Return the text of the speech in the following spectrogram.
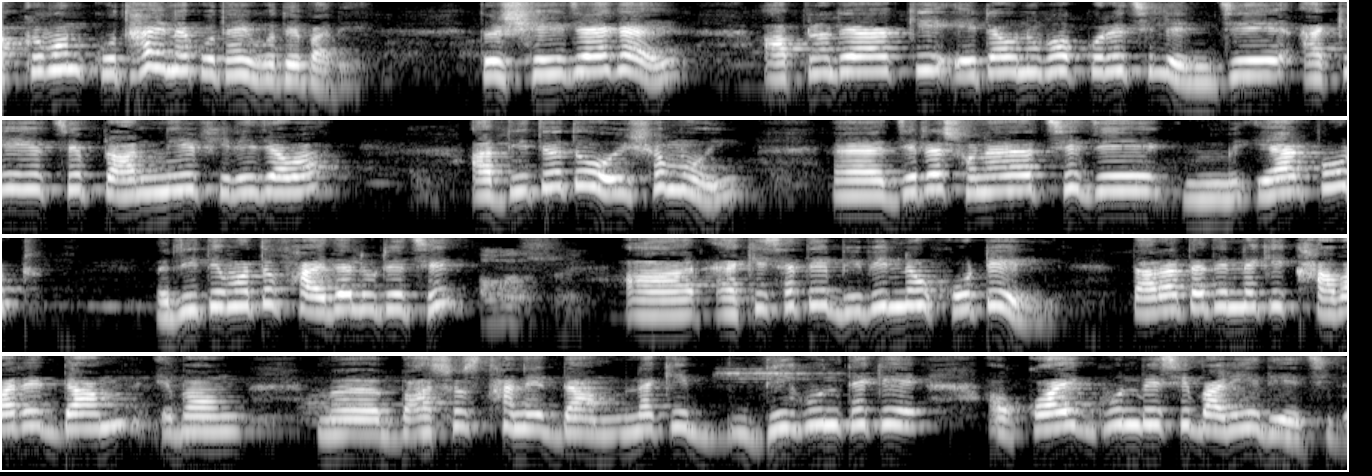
আক্রমণ কোথায় না কোথায় হতে পারে? তো সেই জায়গায় আপনারা কি এটা অনুভব করেছিলেন যে একে হচ্ছে প্রাণ নিয়ে ফিরে যাওয়া? আর দ্বিতীয়ত ওই সময় যেটা শোনা যাচ্ছে যে এয়ারপোর্ট রীতিমতো ফায়দা লুটেছে। অবশ্যই। আর একই সাথে বিভিন্ন হোটেল, তারা তাদের নাকি খাবারের দাম এবং বাসস্থানের দাম নাকি দ্বিগুণ থেকে কয়েক গুণ বেশি বাড়িয়ে দিয়েছিল।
